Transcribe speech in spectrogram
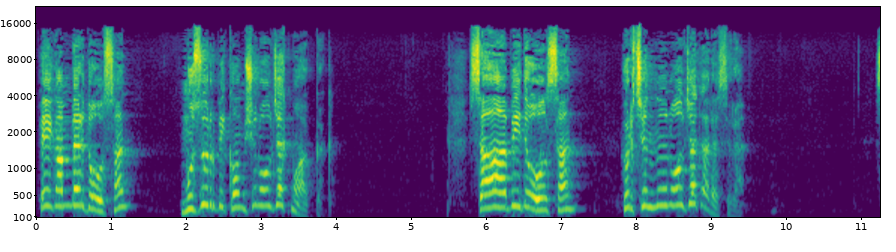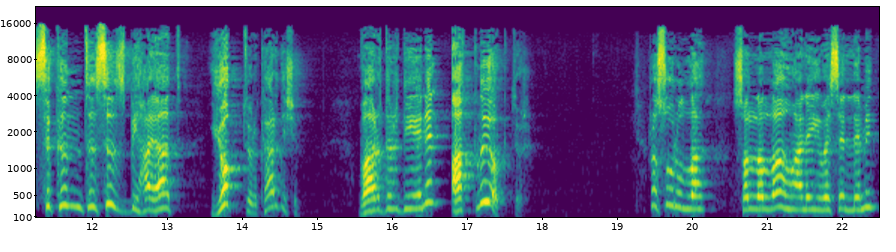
Peygamber de olsan, muzur bir komşun olacak muhakkak. Sahabi de olsan, hırçınlığın olacak ara sıra. Sıkıntısız bir hayat yoktur kardeşim. Vardır diyenin aklı yoktur. Resulullah sallallahu aleyhi ve sellemin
